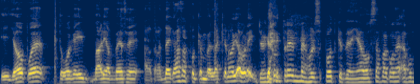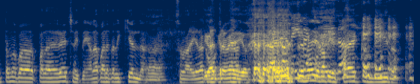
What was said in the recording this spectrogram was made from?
Y yo, pues, tuve que ir varias veces atrás de casas porque en verdad es que no había break. Yo encontré el mejor spot que tenía dos zafacones apuntando para la derecha y tenía la pared a la izquierda. Ah. So, ahí era como que entre medio. Está, está ahí entre medio, papi, está escondidito.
